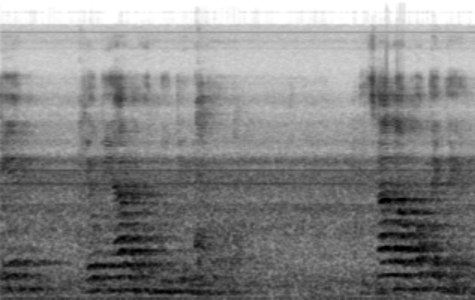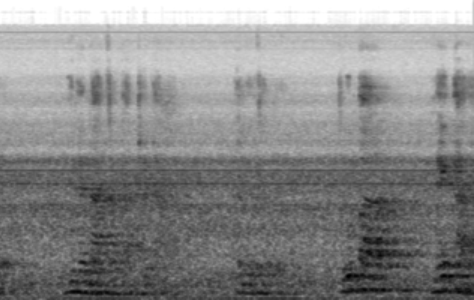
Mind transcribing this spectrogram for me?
ခြင်းယုတ်တရားကိုအမိပြုတယ်ဒီစာလာမဟုတ်တဲ့ဝိဒနာဆိုတာဖြစ်တာအဲ့လိုဆိုရူပနေခါရ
